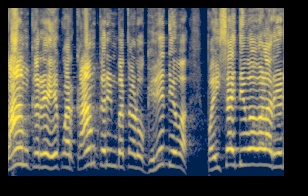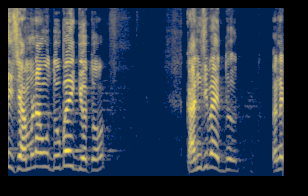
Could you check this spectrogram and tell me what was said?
કામ કરે, એકવાર કામ કરીને બતાડો. ઘેરે દેવા પૈસા દેવાવાળા રેડી છે. હમણાં હું દુબઈ ગયો તો. કાનજીભાઈ અને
